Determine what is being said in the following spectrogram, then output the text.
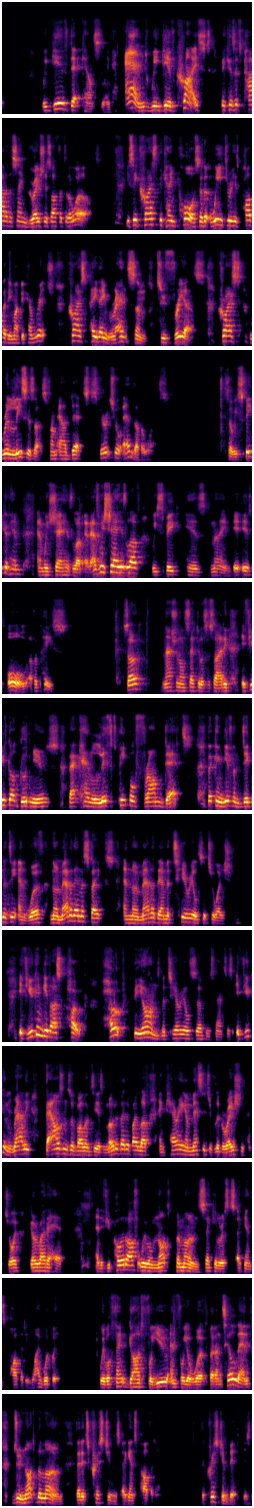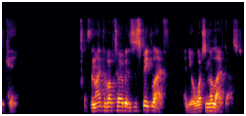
We give debt counseling and we give Christ because it's part of the same gracious offer to the world. You see, Christ became poor so that we, through his poverty, might become rich. Christ paid a ransom to free us. Christ releases us from our debts, spiritual and otherwise. So we speak of him and we share his love. And as we share his love, we speak his name. It is all of a piece. So National Secular Society, if you've got good news that can lift people from debt, that can give them dignity and worth no matter their mistakes and no matter their material situation, if you can give us hope, hope beyond material circumstances, if you can rally thousands of volunteers motivated by love and carrying a message of liberation and joy, go right ahead. And if you pull it off, we will not bemoan secularists against poverty. Why would we? We will thank God for you and for your work, but until then, do not bemoan that it's Christians against poverty. The Christian bit is the key. It's the 9th of October. This is Speak Life, and you're watching the Livecast.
